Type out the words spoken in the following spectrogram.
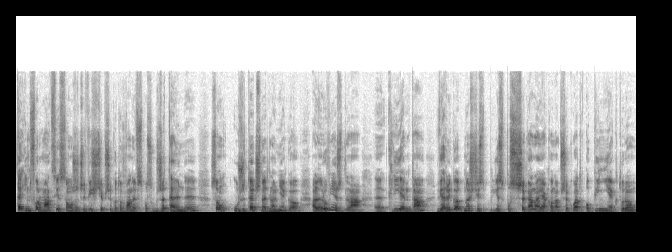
te informacje są rzeczywiście przygotowane w sposób rzetelny, są użyteczne dla niego, ale również dla klienta, wiarygodność jest, jest postrzegana jako na przykład opinię, którą,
